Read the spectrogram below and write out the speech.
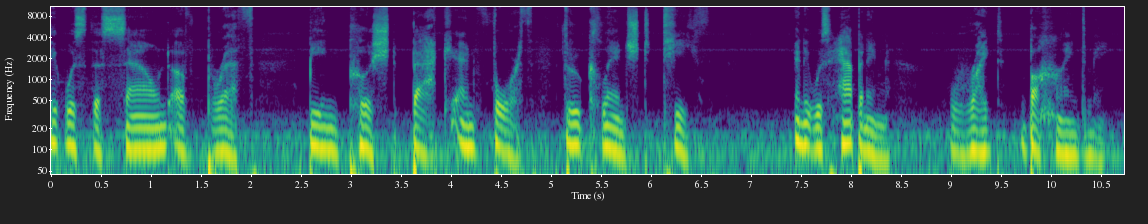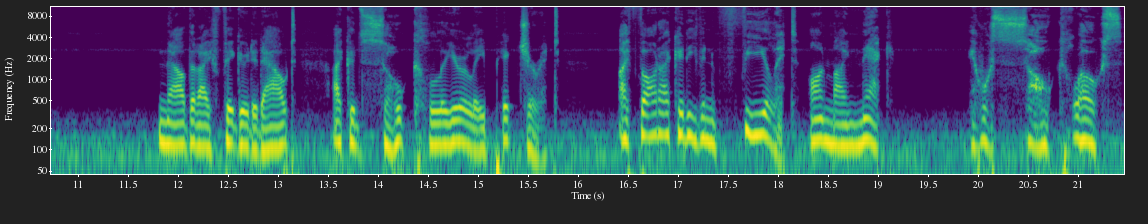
It was the sound of breath being pushed back and forth through clenched teeth. And it was happening right behind me. Now that I figured it out, I could so clearly picture it. I thought I could even feel it on my neck. It was so close.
